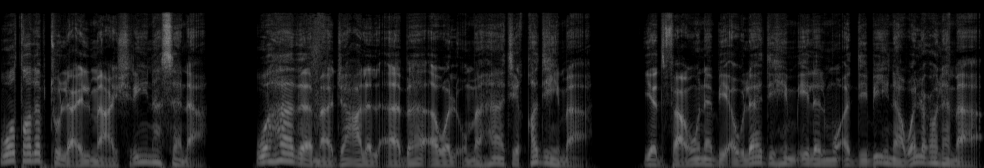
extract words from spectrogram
وطلبت العلم عشرين سنة وهذا ما جعل الآباء والأمهات قديما. يدفعون بأولادهم إلى المؤدبين والعلماء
